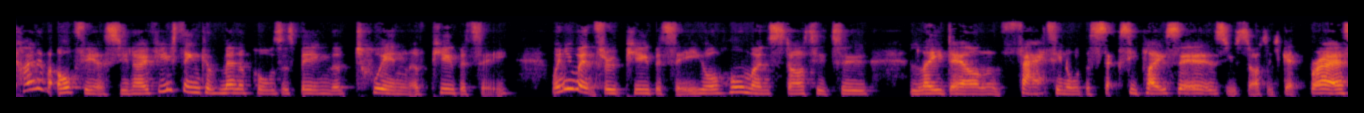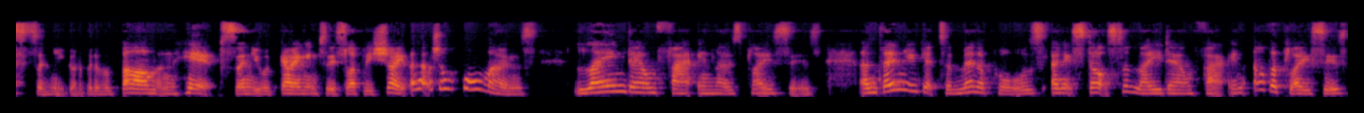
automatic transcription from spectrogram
kind of obvious, you know, if you think of menopause as being the twin of puberty, when you went through puberty, your hormones started to lay down fat in all the sexy places. You started to get breasts and you got a bit of a bum and hips and you were going into this lovely shape. And that was your hormones laying down fat in those places. And then you get to menopause and it starts to lay down fat in other places,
